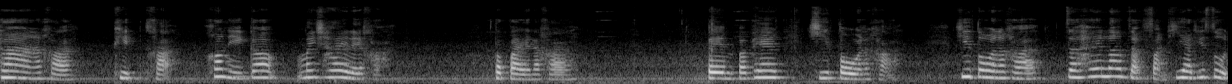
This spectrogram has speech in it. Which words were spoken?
5 นะคะ ผิดค่ะ ข้อนี้ก็ไม่ใช่เลยค่ะ ต่อไปนะคะ เป็นประเภทคีโตนะคะ คีโตนะคะ จะให้เริ่มจากฝั่งที่ยาวที่สุด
